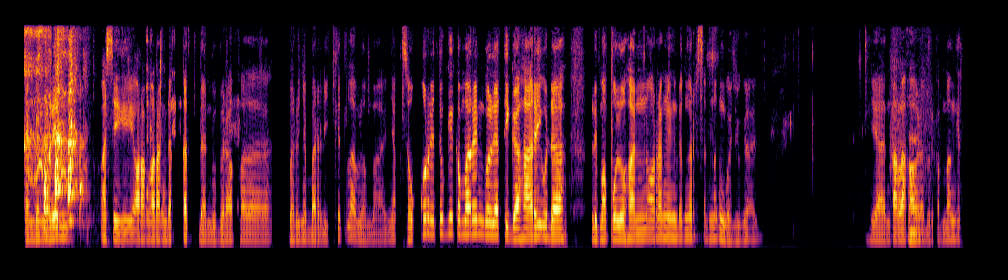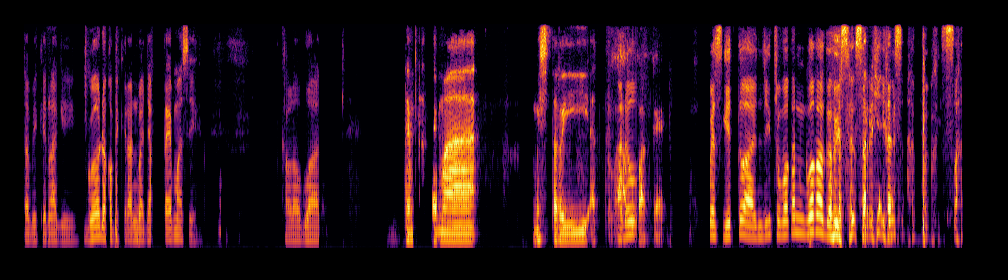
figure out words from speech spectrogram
Yang dengerin masih orang-orang deket dan beberapa baru nyebar dikit lah, belum banyak. Syukur itu gue kemarin gue lihat tiga hari udah lima puluhan orang yang denger, seneng gue juga. Ya ntar lah kalau udah berkembang kita bikin lagi. Gue udah kepikiran banyak tema sih. Kalau buat Tema misteri atau Aduh. apa kayak. quiz gitu anjing, cuma kan gue kagak bisa serius bangsat.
